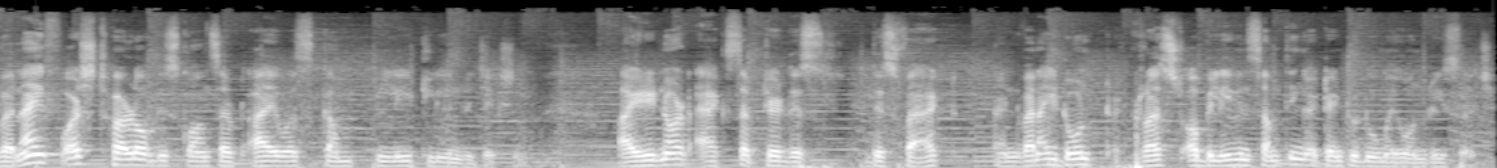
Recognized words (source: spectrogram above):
When I first heard of this concept, I was completely in rejection. I did not accept this this fact, and when I don't trust or believe in something, I tend to do my own research.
